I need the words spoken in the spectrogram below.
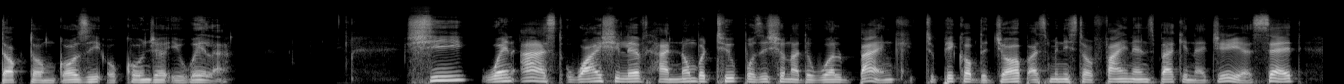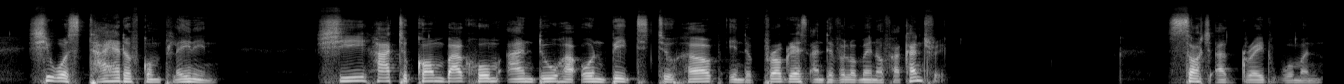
Dr. Ngozi Okonjo-Iweala. She, when asked why she left her number two position at the World Bank to pick up the job as Minister of Finance back in Nigeria, said she was tired of complaining. She had to come back home and do her own bit to help in the progress and development of her country. Such a great woman.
